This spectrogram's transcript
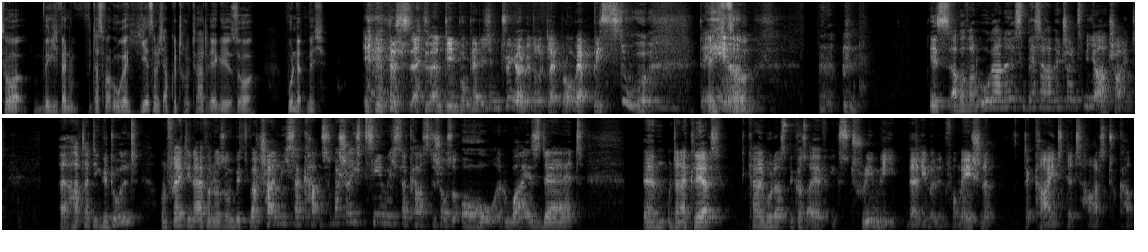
So, wirklich, wenn das Van Oga hier noch nicht abgedrückt hat, wirklich, so, wundert mich. also an dem Punkt hätte ich einen Trigger gedrückt. Like, Bro, wer bist du? Echt so? Ist, aber Van Ogane ist ein besserer Mensch als wir anscheinend. Er hat halt die Geduld und fragt ihn einfach nur so ein bisschen, wahrscheinlich sarkastisch, wahrscheinlich ziemlich sarkastisch auch so, oh, and why is that? Ähm, und dann erklärt Karibu das, because I have extremely valuable information, the kind that's hard to come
